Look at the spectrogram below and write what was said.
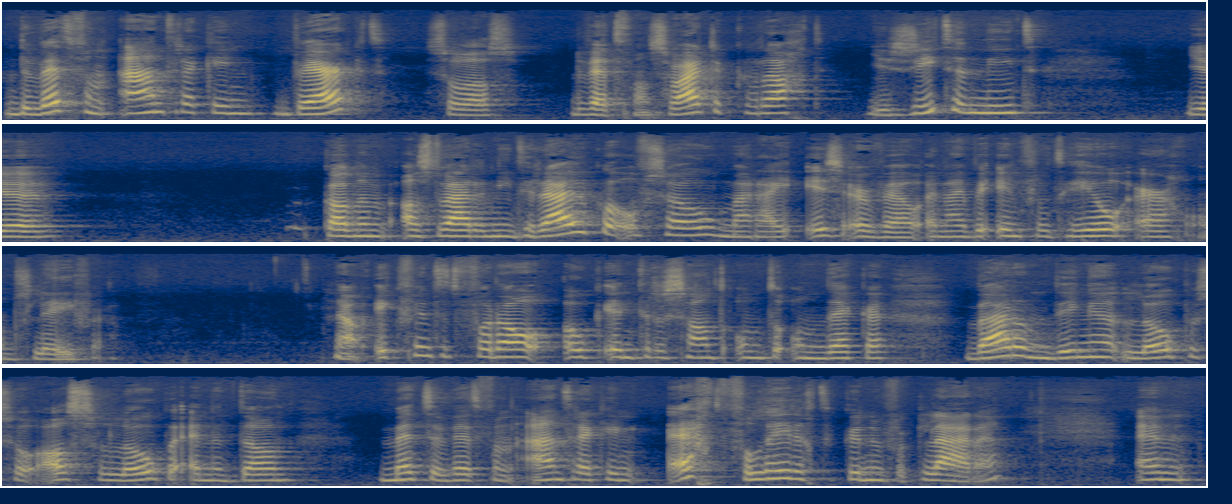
De wet van aantrekking werkt zoals de wet van zwaartekracht. Je ziet hem niet. Je kan hem als het ware niet ruiken of zo, maar hij is er wel en hij beïnvloedt heel erg ons leven. Nou, ik vind het vooral ook interessant om te ontdekken waarom dingen lopen zoals ze lopen en het dan met de wet van aantrekking echt volledig te kunnen verklaren. En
